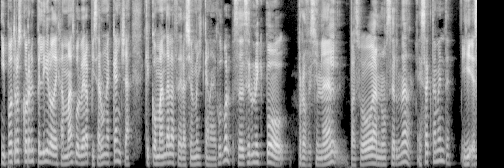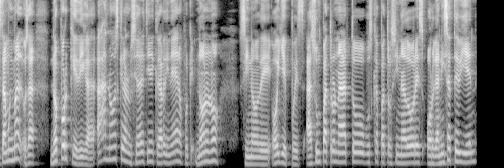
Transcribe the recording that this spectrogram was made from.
Y Potros corre el peligro de jamás volver a pisar una cancha que comanda la Federación Mexicana de Fútbol. O sea, de ser un equipo profesional pasó a no ser nada. Exactamente. Y está muy mal. O sea, no porque diga, ah, no, es que la universidad le tiene que dar dinero, porque. No, no, no. Sino de, oye, pues haz un patronato, busca patrocinadores, organízate bien.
